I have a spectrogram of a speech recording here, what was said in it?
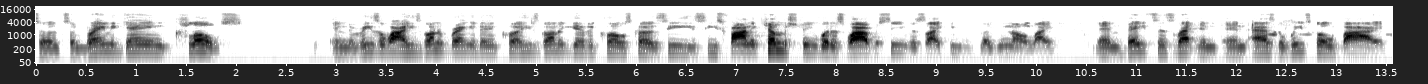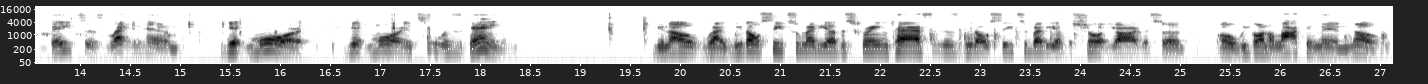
to to bring the game close. And the reason why he's gonna bring it in close, he's gonna get it close because he's he's finding chemistry with his wide receivers, like he, like you know, like and Bates is letting and as the weeks go by, Bates is letting him get more get more into his game. You know, like we don't see too many other screen passes, we don't see too many other the short yardage or oh we're gonna lock him in. No.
